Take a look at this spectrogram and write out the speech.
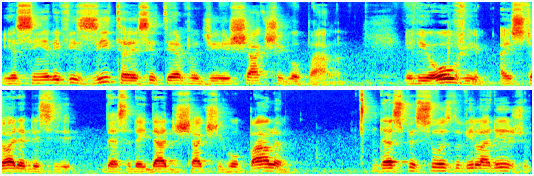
e assim ele visita esse templo de Shakshi Gopala. Ele ouve a história desse dessa deidade Shakti Gopala das pessoas do vilarejo,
